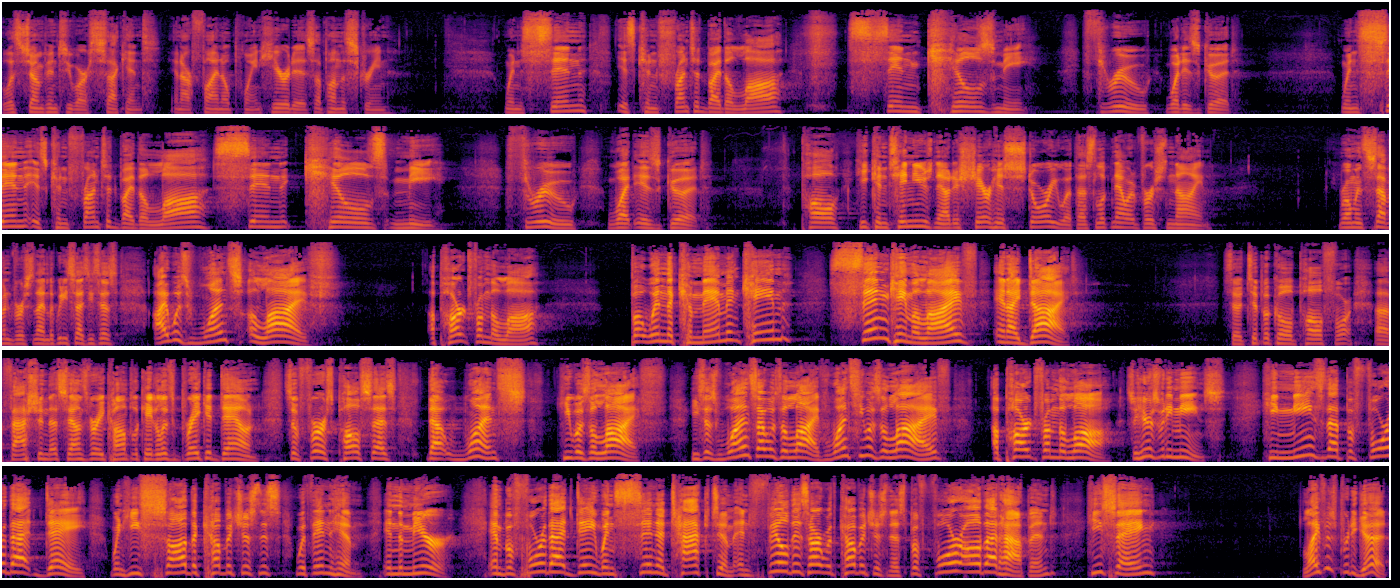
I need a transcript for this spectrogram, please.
let's jump into our second and our final point. Here it is up on the screen. When sin is confronted by the law, sin kills me through what is good. When sin is confronted by the law, sin kills me through what is good. Paul, he continues now to share his story with us. Look now at verse 9. Romans 7, verse 9. Look what he says. He says, I was once alive apart from the law, but when the commandment came, sin came alive and I died. So, typical Paul for, uh, fashion, that sounds very complicated. Let's break it down. So, first, Paul says that once he was alive. He says, Once I was alive. Once he was alive, apart from the law. So here's what he means he means that before that day, when he saw the covetousness within him in the mirror, and before that day when sin attacked him and filled his heart with covetousness, before all that happened, he's saying, life is pretty good.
